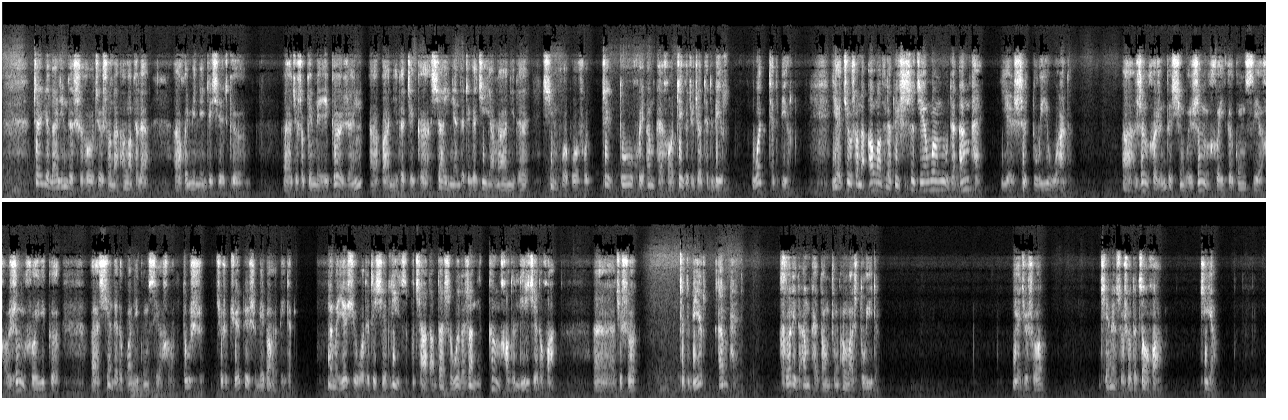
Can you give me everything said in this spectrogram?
斋月来临的时候，就说呢，阿拉特呢啊会命令这些这个啊，就说给每个人啊，把你的这个下一年的这个寄养啊，你的幸福伯福，这都会安排好。这个就叫 tadbir。What tadbir？也就是说呢，阿拉特来对世间万物的安排。也是独一无二的，啊，任何人的行为，任何一个公司也好，任何一个啊现代的管理公司也好，都是就是绝对是没办法比的。那么，也许我的这些例子不恰当，但是为了让你更好的理解的话，呃，就说这个别安排合理的安排当中，阿拉是独一的，也就是说前面所说的造化寄养。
